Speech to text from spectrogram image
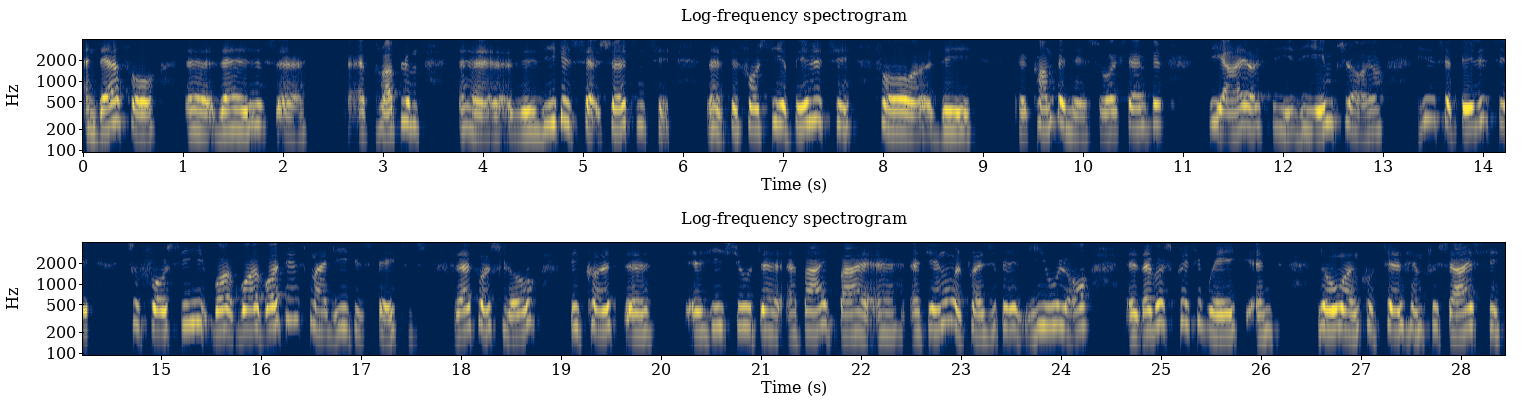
and therefore uh, there is a, a problem uh, the legal certainty that the foreseeability for the uh, companies, for example, the the, the employer, his ability to foresee what, what, what is my legal status. That was low because uh, uh he should uh, abide by a, a, general principle in EU law uh, that was pretty vague and no one could tell him precisely.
